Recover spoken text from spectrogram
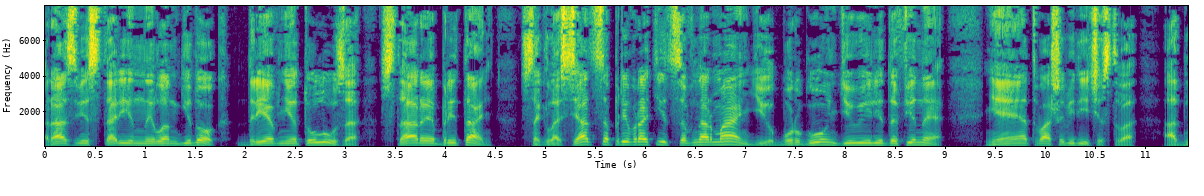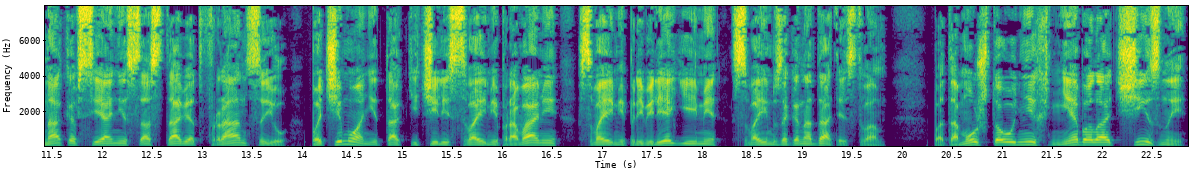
Разве старинный Лангедок, древняя Тулуза, старая Британь согласятся превратиться в Нормандию, Бургундию или Дофине? Нет, Ваше Величество. Однако все они составят Францию. Почему они так кичились своими правами, своими привилегиями, своим законодательством? потому что у них не было отчизны.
